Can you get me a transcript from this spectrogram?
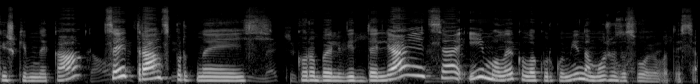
кишківника, цей транспортний корабель віддаляється і молекула куркуміна може засвоюватися.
